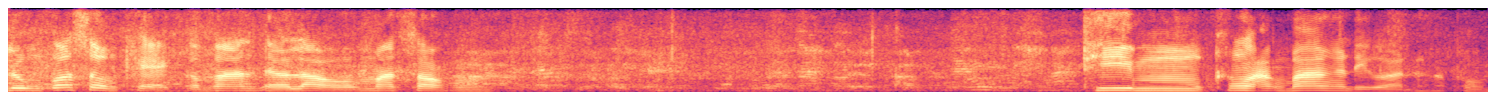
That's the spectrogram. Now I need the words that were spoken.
ลุงก็ส่งแขกกลับบ้านแล้วเรามาส่อง ทีมข้างหลังบ้านกันดีกว่านะครับผม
